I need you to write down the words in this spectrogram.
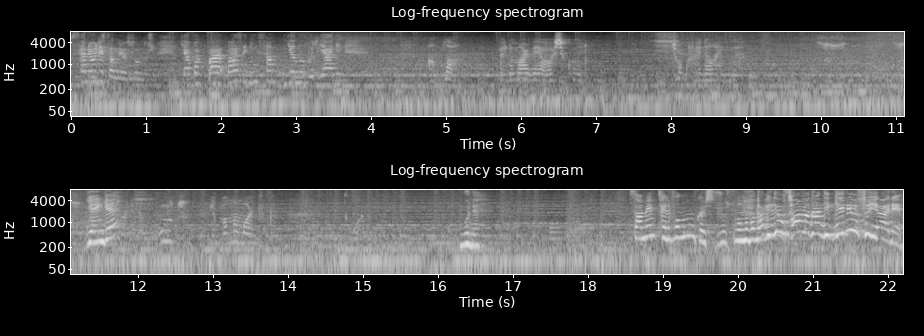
Sen öyle sanıyorsundur. Ya bak ba- bazen insan yanılır yani. Abla, ben Ömer Bey'e aşık oldum. Çok fena hem de. Yenge? Unut. Yapamam artık. Bu ne? Sen benim telefonumu mu karıştırıyorsun? Onu bana Ha bir de utanmadan dikleniyorsun yani.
